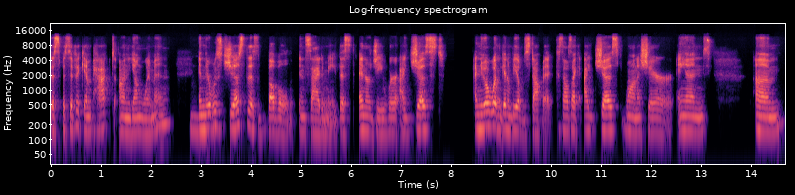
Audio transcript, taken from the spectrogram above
the specific impact on young women Mm-hmm. And there was just this bubble inside of me, this energy where I just, I knew I wasn't going to be able to stop it because I was like, I just want to share. And um,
